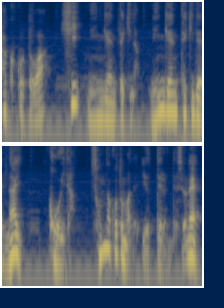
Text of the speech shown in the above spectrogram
書くことは非人間的な、人間的でない行為だ。そんなことまで言ってるんですよね。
